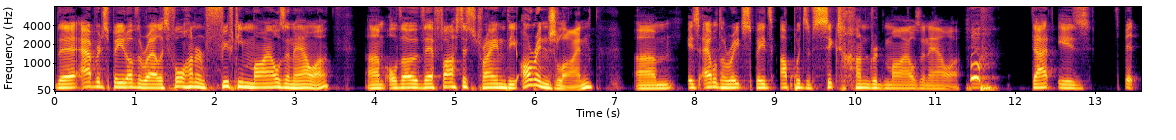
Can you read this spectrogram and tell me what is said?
the average speed of the rail is 450 miles an hour. Um, although their fastest train, the Orange Line, um, is able to reach speeds upwards of 600 miles an hour. That is It's a bit,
